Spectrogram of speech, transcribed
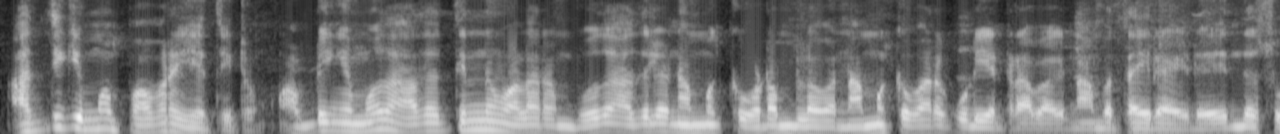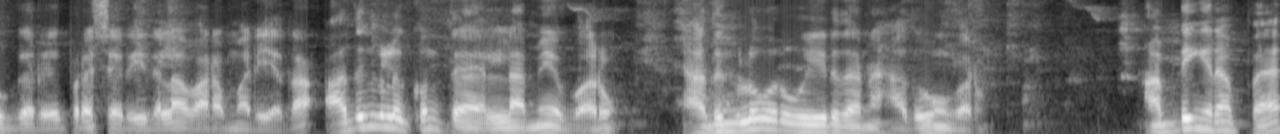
அதிகமாக பவரை ஏற்றிட்டோம் அப்படிங்கும் போது அதை தின்னு வளரும் போது அதில் நமக்கு உடம்புல வ- நமக்கு வரக்கூடிய ட்ராபேக் நம்ம தைராய்டு இந்த சுகரு ப்ரெஷர் இதெல்லாம் வர மாதிரியே தான் அதுங்களுக்கும் எல்லாமே வரும். அதுங்களும் ஒரு உயிர் தானே அதுவும் வரும். அப்படிங்கிறப்ப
